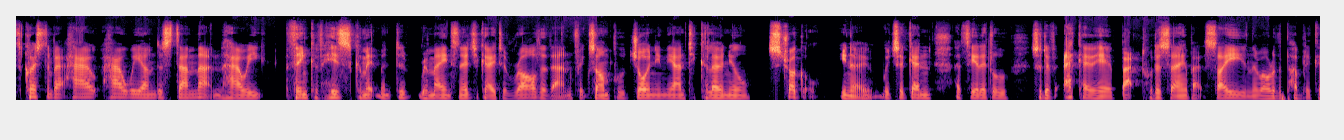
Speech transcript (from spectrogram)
the question about how how we understand that and how we think of his commitment to remain an educator rather than, for example, joining the anti-colonial struggle. You know, which again, I see a little sort of echo here back to what I was saying about Said and the role of the public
